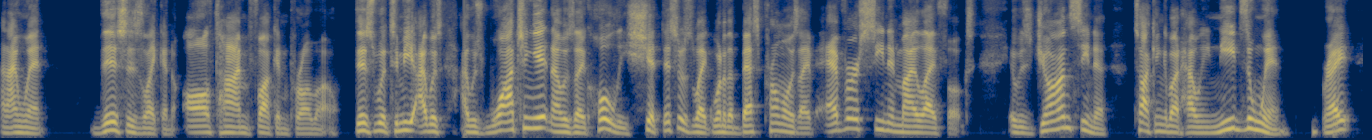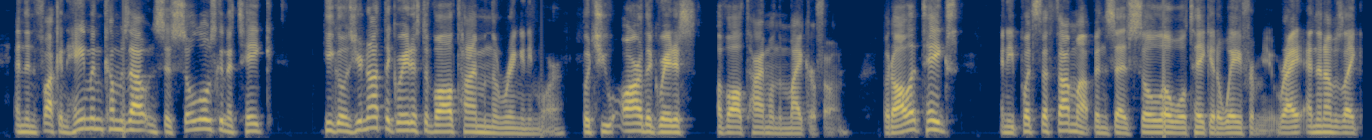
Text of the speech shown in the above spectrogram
And I went, this is like an all-time fucking promo. This was to me, I was I was watching it and I was like, holy shit, this was like one of the best promos I've ever seen in my life, folks. It was John Cena talking about how he needs a win, right? And then fucking Heyman comes out and says Solo's gonna take. He goes, You're not the greatest of all time in the ring anymore, but you are the greatest of all time on the microphone. But all it takes, and he puts the thumb up and says, Solo will take it away from you, right? And then I was like,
